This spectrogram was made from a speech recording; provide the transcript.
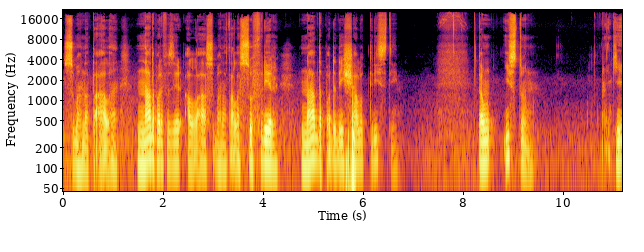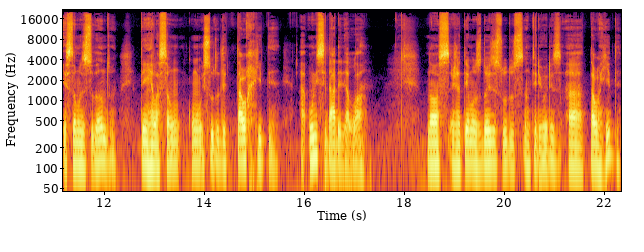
subhanahu ta'ala, nada pode fazer Allah subhanahu ta'ala sofrer, nada pode deixá-lo triste. Então, isto que estamos estudando tem relação com o estudo de Tawhid, a unicidade de Allah. Nós já temos dois estudos anteriores a Tawhid.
